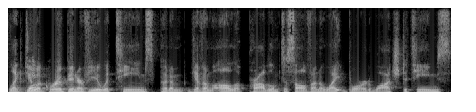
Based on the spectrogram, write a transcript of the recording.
like do Yeah. a group interview with teams put them give them all a problem to solve on a whiteboard watch the teams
